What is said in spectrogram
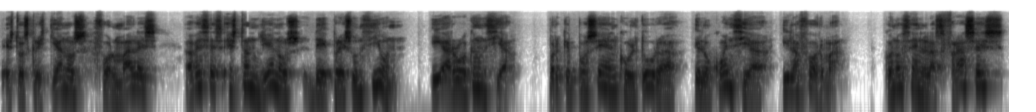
Estos cristianos formales a veces están llenos de presunción y arrogancia, porque poseen cultura, elocuencia y la forma. Conocen las frases,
